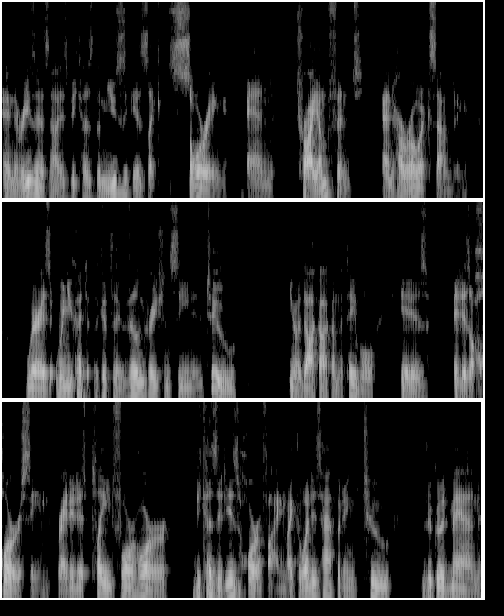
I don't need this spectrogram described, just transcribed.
and the reason it's not is because the music is like soaring and triumphant and heroic sounding. Whereas when you cut to look at the villain creation scene in two, you know, Doc Ock on the table, it is it is a horror scene, right? It is played for horror because it is horrifying. Like what is happening to the good man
